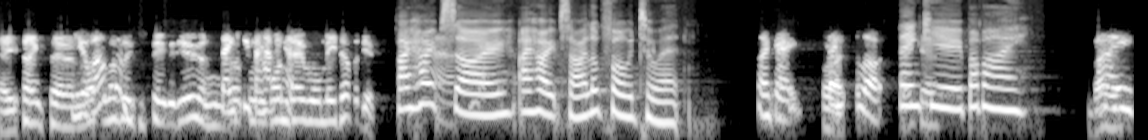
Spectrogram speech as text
Hey, thanks, Sarah. You're Lo- welcome. Lovely to speak with you. And Thank you for having one us. day we'll meet up with you. I Yeah, hope so. I hope so. I look forward to it. Okay. All Thanks a lot. Thank care. you. Bye bye. Bye.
